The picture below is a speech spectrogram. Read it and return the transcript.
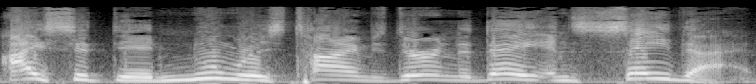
I sit there numerous times during the day and say that.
